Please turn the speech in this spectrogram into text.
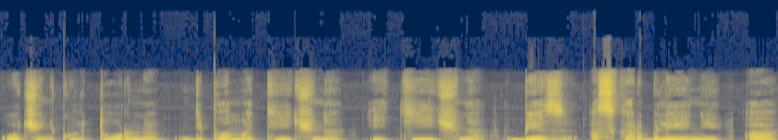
очень культурно, дипломатично, этично, без оскорблений, а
